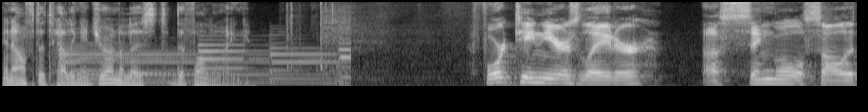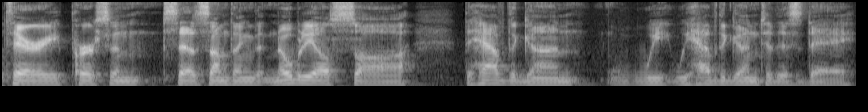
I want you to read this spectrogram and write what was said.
and after telling a journalist the following. 14 years later, a single solitary person says something that nobody else saw. They have the gun. We, we have the gun to this day.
